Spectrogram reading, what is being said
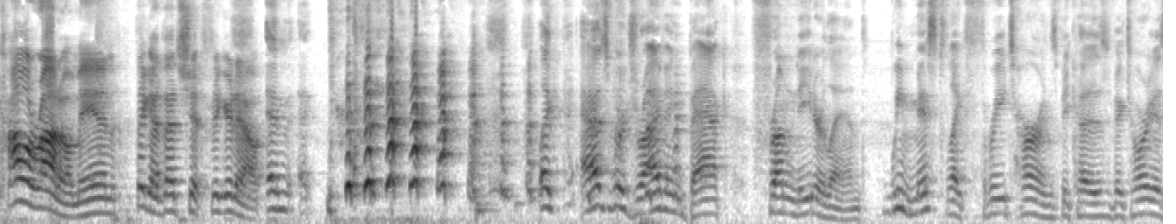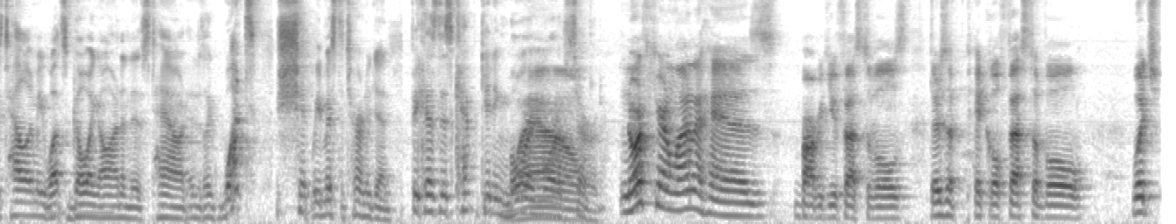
Colorado, man. They got that shit figured out. And uh, like as we're driving back from Nederland, we missed like three turns because Victoria's telling me what's going on in this town, and it's like, what? Shit, we missed the turn again because this kept getting more and more absurd. North Carolina has barbecue festivals. There's a pickle festival, which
